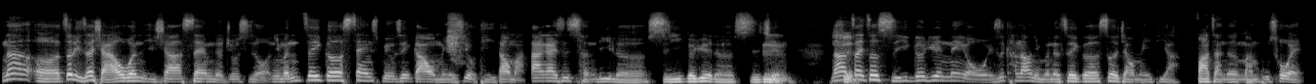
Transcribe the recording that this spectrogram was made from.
那呃，这里再想要问一下 Sam 的就是哦，你们这个 Sense Music 刚我们也是有提到嘛，大概是成立了十一个月的时间。那在这十一个月内哦，我也是看到你们的这个社交媒体啊，发展的蛮不错诶，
